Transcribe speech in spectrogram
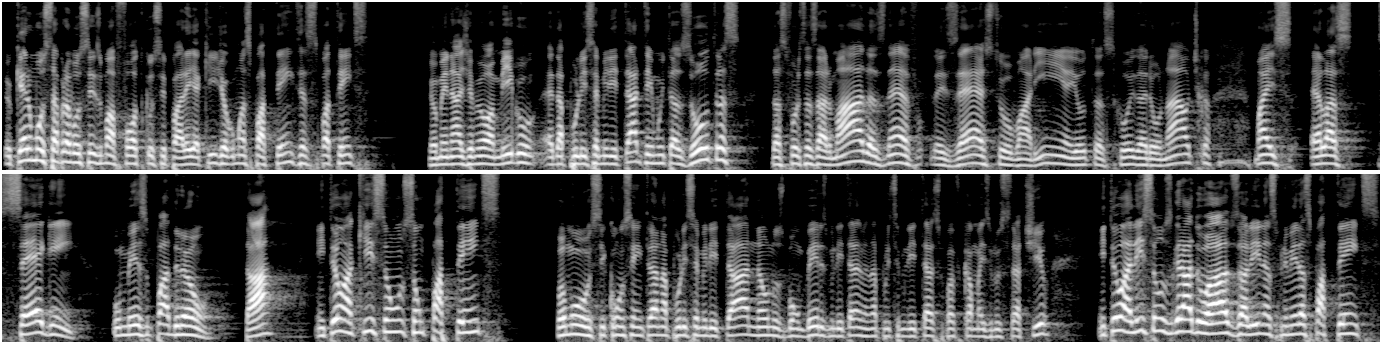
eu quero mostrar para vocês uma foto que eu separei aqui de algumas patentes, essas patentes em homenagem ao meu amigo, é da Polícia Militar, tem muitas outras, das Forças Armadas, né, Exército, Marinha e outras coisas, Aeronáutica, mas elas seguem o mesmo padrão, tá? Então aqui são, são patentes, vamos se concentrar na Polícia Militar, não nos bombeiros militares, mas na Polícia Militar, só para ficar mais ilustrativo. Então ali são os graduados ali nas primeiras patentes,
